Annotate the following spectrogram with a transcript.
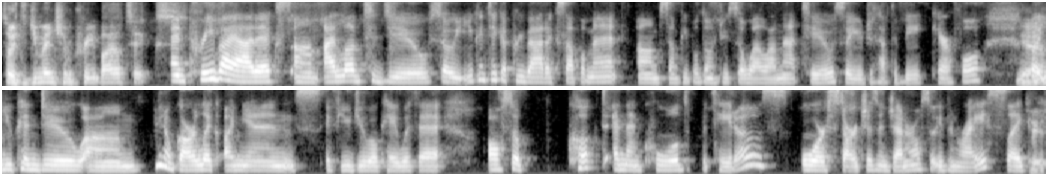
So, did you mention prebiotics? And prebiotics, um, I love to do. So, you can take a prebiotic supplement. Um, some people don't do so well on that too. So, you just have to be careful. Yeah. But you can do, um, you know, garlic, onions, if you do okay with it. Also, cooked and then cooled potatoes or starches in general. So, even rice. Like, okay.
